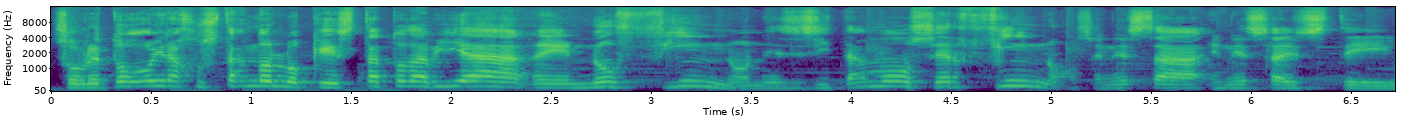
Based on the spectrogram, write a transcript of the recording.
sobre todo ir ajustando lo que está todavía eh, no fino. Necesitamos ser finos en esa, en esa, este,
